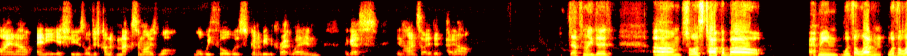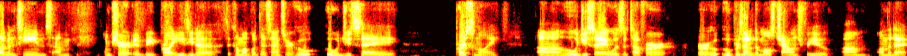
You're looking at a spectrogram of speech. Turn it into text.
iron out any issues or just kind of maximize what what we thought was going to be the correct way. And I guess in hindsight, it did pay out. Definitely did. Um, so let's talk about. I mean, with eleven with eleven teams, I'm I'm sure it'd be probably easy to to come up with this answer. Who who would you say personally? Uh, who would you say was a tougher or who, who presented the most challenge for you um, on the day,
